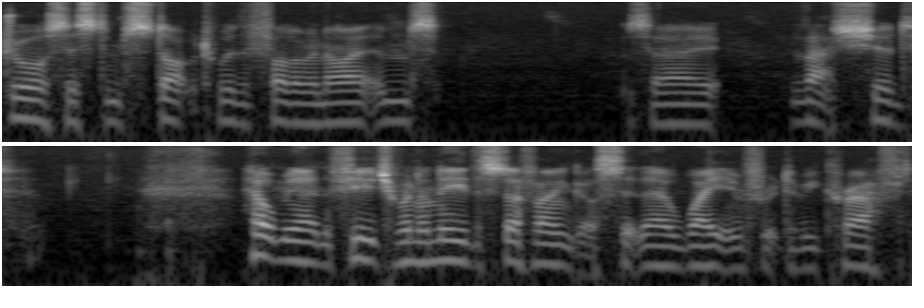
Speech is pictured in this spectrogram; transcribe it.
drawer system stocked with the following items. So that should help me out in the future when I need the stuff. I ain't got to sit there waiting for it to be crafted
